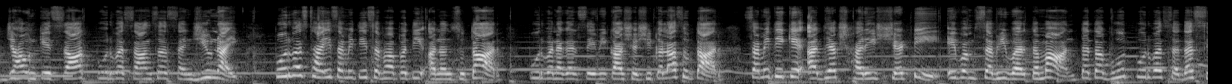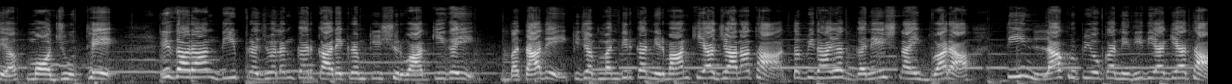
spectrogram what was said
जहाँ उनके साथ पूर्व सांसद संजीव नाइक पूर्व स्थायी समिति सभापति अनंत सुतार, पूर्व नगर सेविका शशिकला सुतार, समिति के अध्यक्ष हरीश शेट्टी एवं सभी वर्तमान तथा भूतपूर्व सदस्य मौजूद थे। इस दौरान दीप प्रज्वलन कर कार्यक्रम की शुरुआत की गई। बता दे कि जब मंदिर का निर्माण किया जाना था, तब विधायक गणेश नाइक द्वारा तीन लाख रुपयों का निधि दिया गया था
